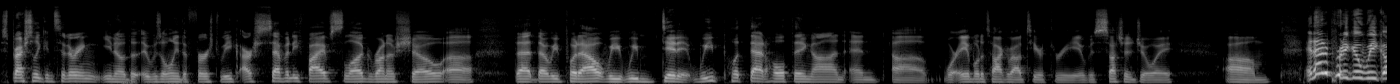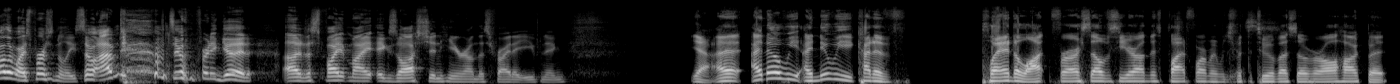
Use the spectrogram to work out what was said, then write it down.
especially considering, you know, that it was only the first week. Our 75 slug run of show, uh, that that we put out. We we did it. We put that whole thing on and uh, were able to talk about tier three. It was such a joy. Um, and I had a pretty good week otherwise, personally. So I'm, I'm doing pretty good, uh, despite my exhaustion here on this Friday evening. Yeah, I, I know we I knew we kind of planned a lot for ourselves here on this platform and just yes. with the two of us overall, Hawk. But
